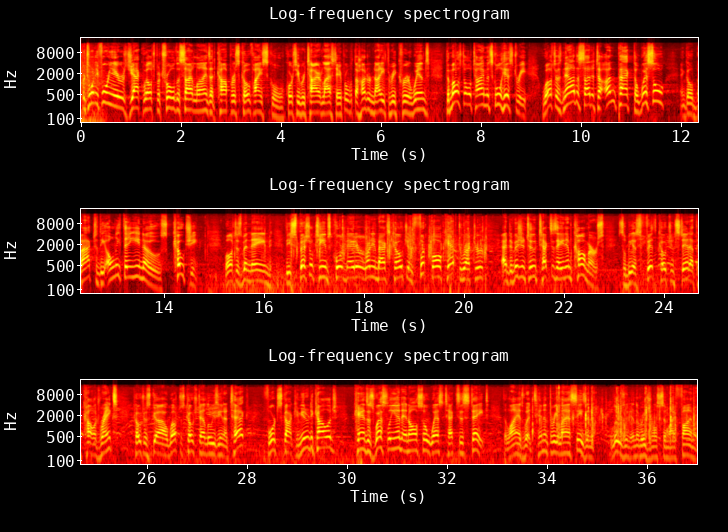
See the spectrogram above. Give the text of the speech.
For 24 years, Jack Welch patrolled the sidelines at Copperas Cove High School. Of course, he retired last April with 193 career wins, the most all time in school history. Welch has now decided to unpack the whistle and go back to the only thing he knows, coaching. Welch has been named the special teams coordinator, running backs coach, and football camp director at Division II Texas A&M Commerce. This will be his fifth coaching stint at the college ranks. Coaches, uh, Welch has coached at Louisiana Tech, Fort Scott Community College, Kansas Wesleyan, and also West Texas State. The Lions went 10 and 3 last season, losing in the regional semifinal.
